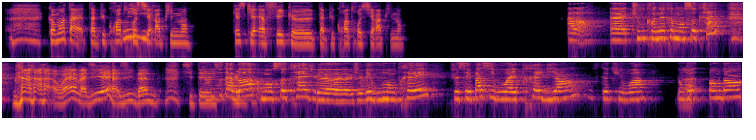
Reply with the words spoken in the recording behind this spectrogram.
comment tu as, pu croître aussi rapidement? Qu'est-ce qui a fait que tu as pu croître aussi rapidement? Alors, euh, tu veux connaître mon secret? Ouais, vas-y, vas-y, Dan. Si Tout d'abord, mon secret, je, vais vous montrer. Je ne sais pas si vous voyez très bien ce que tu vois. Donc, pendant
